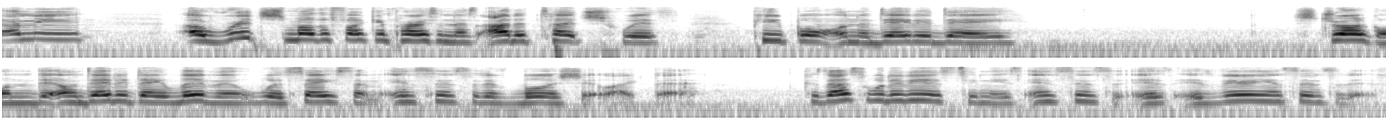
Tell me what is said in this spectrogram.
I mean, a rich motherfucking person that's out of touch with people on a day to day struggle, on day to day living, would say some insensitive bullshit like that. Because that's what it is to me. It's, insensitive. It's, it's very insensitive.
